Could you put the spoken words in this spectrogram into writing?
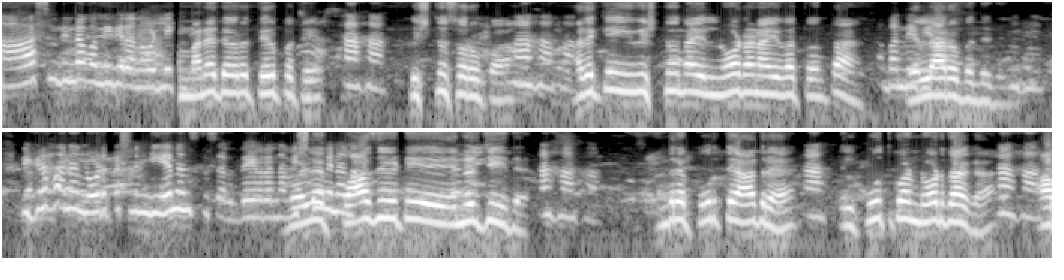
ಹಾಸನದಿಂದ ಬಂದಿದ್ದೀರಾ ನೋಡ್ಲಿಕ್ಕೆ? ಮನೆ ದೇವರು ತಿರುಪತಿ. ವಿಷ್ಣು ಸ್ವರೂಪ. ಅದಕ್ಕೆ ಈ ವಿಷ್ಣುನ ಇಲ್ಲಿ ನೋಡೋಣ ಇವತ್ತು ಅಂತ ಎಲ್ಲಾರು ಬಂದಿದ್ದೀವಿ. ವಿಗ್ರಹನ ನೋಡಿದ ತಕ್ಷಣ ನಿಮ್ಗೆ ಏನ್ ಅನ್ಸ್ತು ಸರ್ ದೇವರನ್ನ? ಒಳ್ಳೆ ಪಾಸಿಟಿವಿಟಿ ಎನರ್ಜಿ ಇದೆ. ಅಂದ್ರೆ ಪೂರ್ತಿ ಆದ್ರೆ ಇಲ್ಲಿ ಕೂತ್ಕೊಂಡು ನೋಡಿದಾಗ ಆ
